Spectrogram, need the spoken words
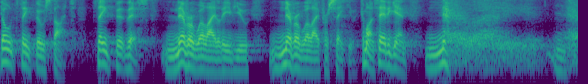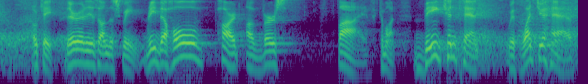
Don't think those thoughts. Think that this never will I leave you, never will I forsake you. Come on, say it again. Never will I leave you. Never will I okay, there it is on the screen. Read the whole part of verse 5. Come on. Be content with what you have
